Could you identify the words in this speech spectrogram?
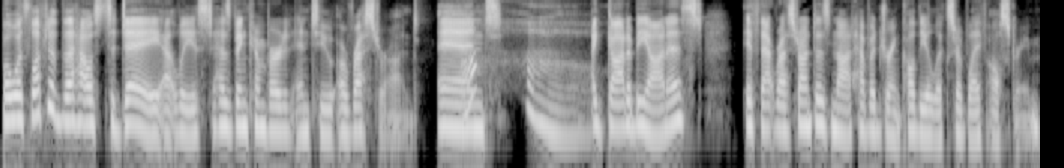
But what's left of the house today, at least, has been converted into a restaurant. And Oh. I gotta be honest, if that restaurant does not have a drink called the Elixir of Life, I'll scream.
